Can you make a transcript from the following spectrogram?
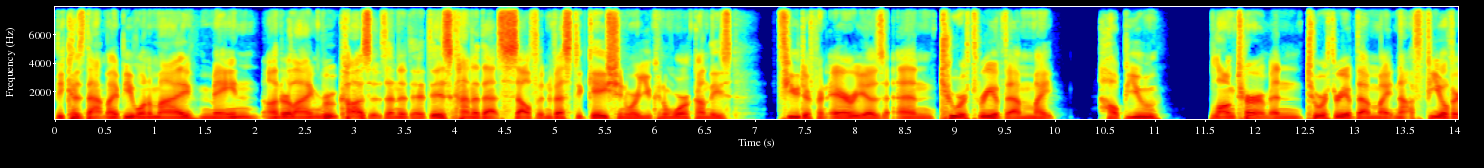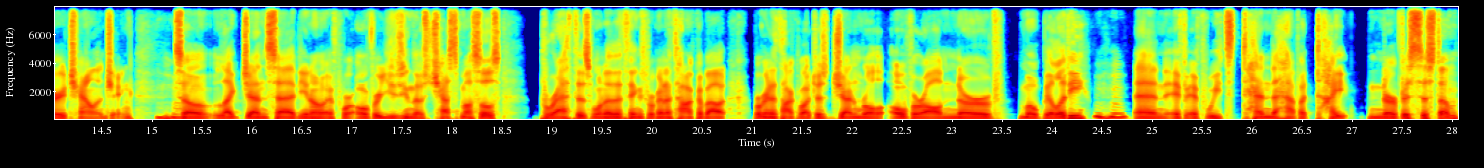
because that might be one of my main underlying root causes. And it, it is kind of that self investigation where you can work on these few different areas and two or three of them might help you long term and two or three of them might not feel very challenging. Mhm. So like Jen said, you know, if we're overusing those chest muscles, breath is one of the things we're going to talk about. We're going to talk about just general overall nerve mobility Mhm. and if, if we tend to have a tight nervous system,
